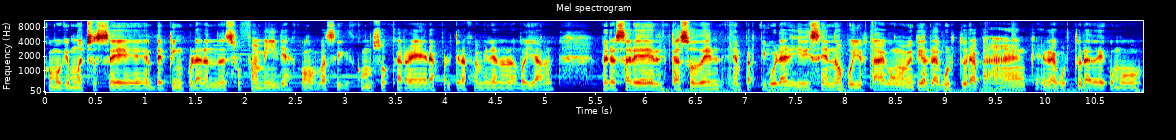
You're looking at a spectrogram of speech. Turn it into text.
como que muchos se desvincularon de sus familias, como para seguir como sus carreras, porque la familia no lo apoyaban. Pero sale el caso de él en particular y dice, no, pues yo estaba como metido en la cultura punk, en la cultura de como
